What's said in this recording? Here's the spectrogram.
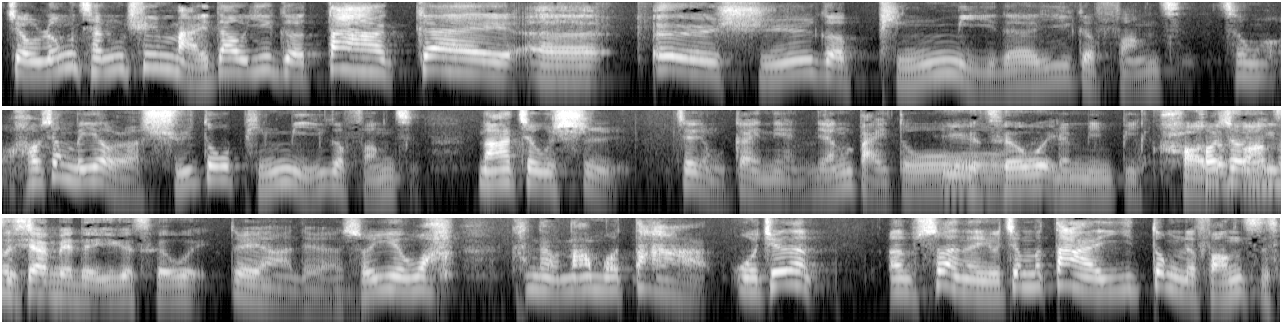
九龙城区买到一个大概呃二十个平米的一个房子，这好像没有了，十多平米一个房子，那就是这种概念，两百多一个车位人民币，好的房子下面的一个车位。对啊，对啊，所以哇，看到那么大，我觉得。嗯，算了，有这么大一栋的房子，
